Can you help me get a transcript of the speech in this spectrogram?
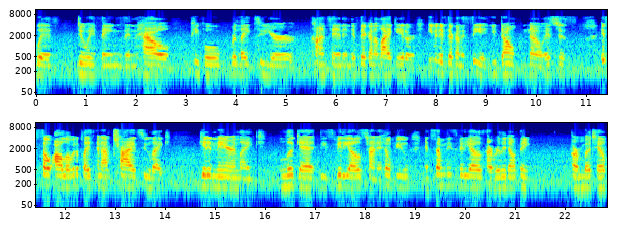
with doing things and how people relate to your content and if they're going to like it or even if they're going to see it. You don't know. It's just, it's so all over the place. And I've tried to like get in there and like look at these videos trying to help you. And some of these videos I really don't think are much help.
